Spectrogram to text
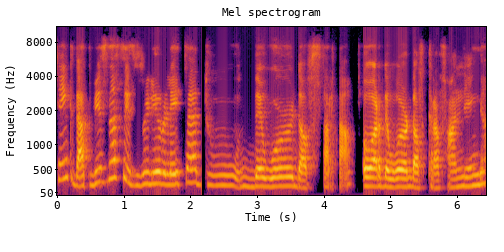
think that business is really related to the world of startup or the world of crowdfunding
